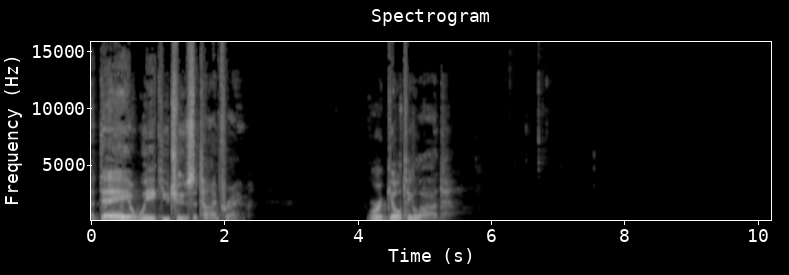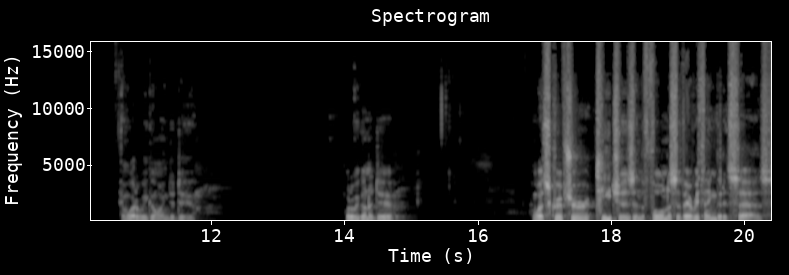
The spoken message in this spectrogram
a day, a week, you choose the time frame. We're a guilty lot. And what are we going to do? What are we going to do? What Scripture teaches in the fullness of everything that it says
